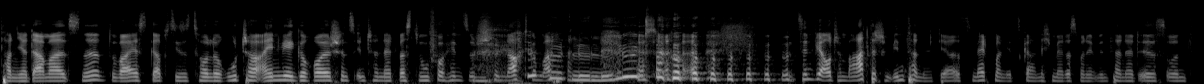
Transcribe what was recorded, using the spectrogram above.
Tanja, damals, ne, du weißt, gab es dieses tolle Router-Einwählgeräusch ins Internet, was du vorhin so schön nachgemacht hast. jetzt sind wir automatisch im Internet, ja. Das merkt man jetzt gar nicht mehr, dass man im Internet ist. Und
